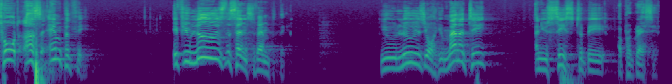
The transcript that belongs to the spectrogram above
taught us empathy. If you lose the sense of empathy, you lose your humanity and you cease to be a progressive.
